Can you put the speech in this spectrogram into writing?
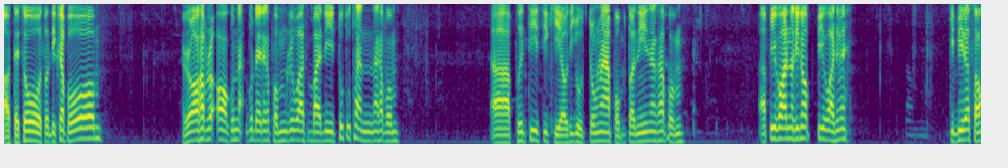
บ่าวไตโซสวัสดีครับผม รอครับรอออกคุณนะคุณใดนะครับผมหรือว่าสบายดีทุกทุกท่านนะครับผมอ่าพื้นที่สีเขียวที่อยู่ตรงหน้าผมตอนนี้นะครับ ผมอ่าปีก่อนเนอะที่เนอะปีก่อนใช่ไหมสองกี่ปีแล้วสอง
